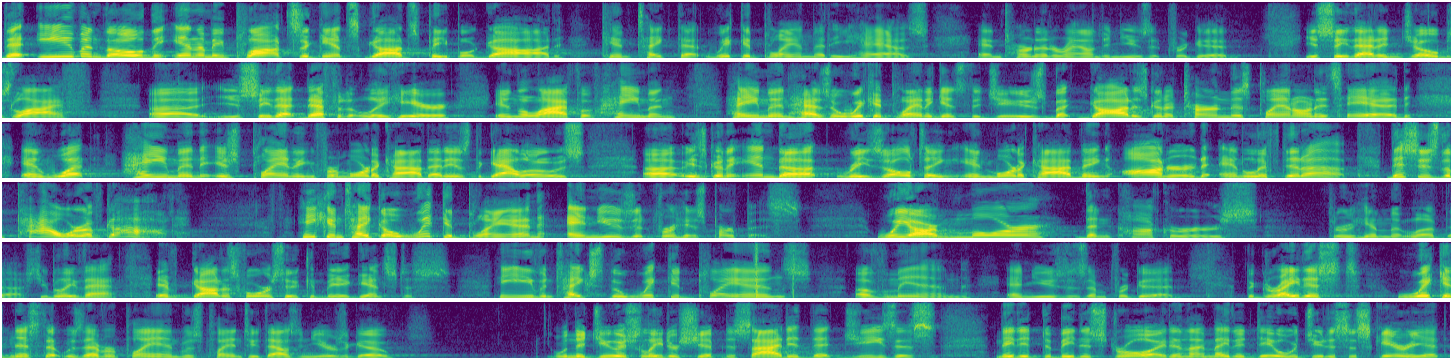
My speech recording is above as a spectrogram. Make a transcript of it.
that even though the enemy plots against God's people, God can take that wicked plan that he has and turn it around and use it for good. You see that in Job's life. Uh, you see that definitely here in the life of Haman. Haman has a wicked plan against the Jews, but God is going to turn this plan on its head. And what Haman is planning for Mordecai, that is the gallows, uh, is going to end up resulting in Mordecai being honored and lifted up. This is the power of God. He can take a wicked plan and use it for his purpose. We are more than conquerors through him that loved us. You believe that? If God is for us, who can be against us? He even takes the wicked plans of men and uses them for good. The greatest wickedness that was ever planned was planned 2,000 years ago when the Jewish leadership decided that Jesus needed to be destroyed, and they made a deal with Judas Iscariot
